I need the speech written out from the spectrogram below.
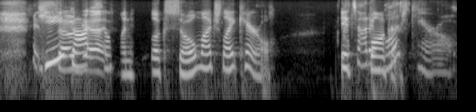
He so got good. someone who looks so much like Carole. It's I thought bonkers. it was Carole.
